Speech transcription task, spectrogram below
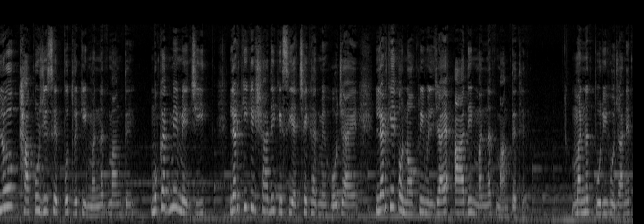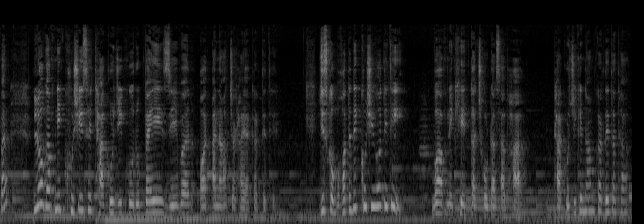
लोग ठाकुर जी से पुत्र की मन्नत मांगते, मुकदमे में जीत लड़की की शादी किसी अच्छे घर में हो जाए, लड़के को नौकरी मिल जाए, आदि मन्नत मांगते थे। मन्नत पूरी हो जाने पर लोग अपनी खुशी से ठाकुर जी को रुपए, जेवर और अनाज चढ़ाया करते थे। जिसको बहुत अधिक खुशी होती थी, वह अपने खेत का छोटा सा भाग ठाकुर जी के नाम कर देता था।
